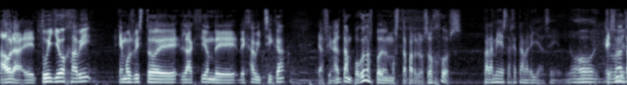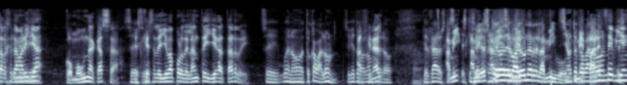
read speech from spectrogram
Ahora, eh, tú y yo, Javi, hemos visto eh, la acción de, de Javi Chica al final tampoco nos podemos tapar los ojos. Para mí es tarjeta amarilla, sí. No, Es una tarjeta amarilla como una casa. Sí, es sí. que se le lleva por delante y llega tarde. Sí, bueno, toca balón. Sí que toca Al balón, final- pero, pero claro, es que, a mí, es que a mí- es que lo del me- balón es mí relativo. Si no toca me balón, parece es bien,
